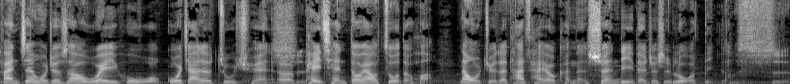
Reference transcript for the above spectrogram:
反正我就是要维护我国家的主权，呃，赔钱都要做的话，那我觉得它才有可能顺利的，就是落地了。是，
